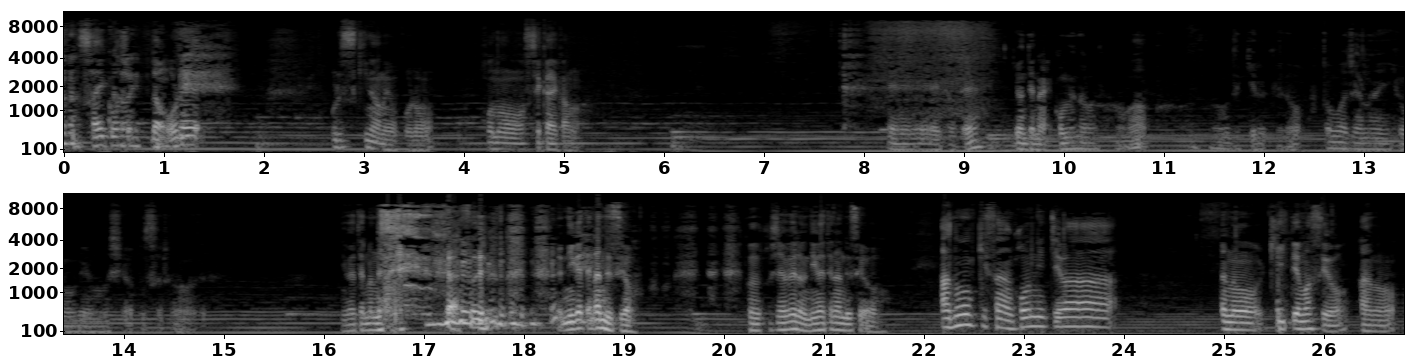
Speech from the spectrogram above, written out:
最高でしょ？だから俺、俺好きなのよ、この、この世界観が。えーとね、読んでない。ごめんなさい。は、できるけど、言葉じゃない表現をしようとするので。苦手なんです ね。苦手なんですよ。この喋るの苦手なんですよ。あのんきさん、こんにちは。あの、聞いてますよ。あの、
